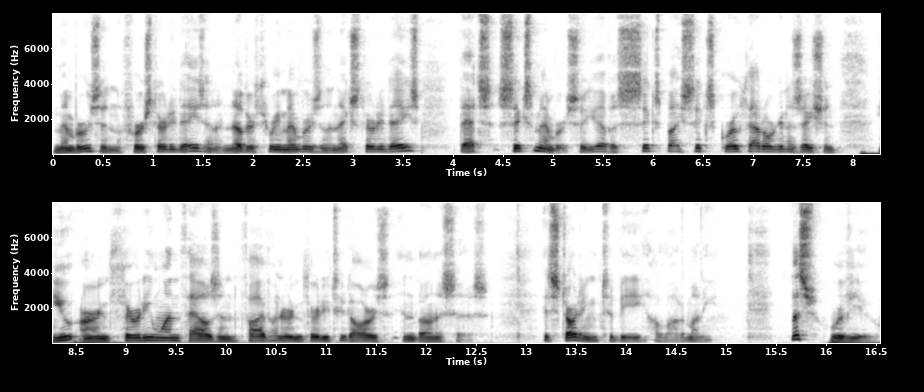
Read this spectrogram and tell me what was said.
members in the first 30 days and another three members in the next 30 days. That's six members. So you have a six by six growth out organization. You earn $31,532 in bonuses. It's starting to be a lot of money. Let's review.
